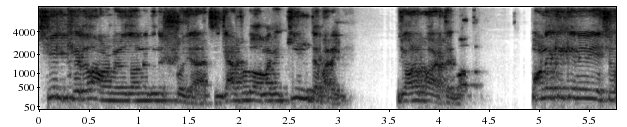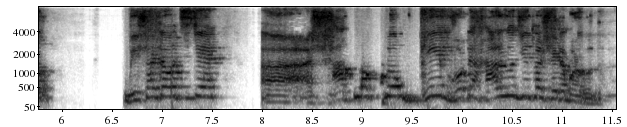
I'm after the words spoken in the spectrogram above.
ছিট খেলেও আমার মেরুদণ্ড কিন্তু সোজা আছে যার ফলে আমাকে কিনতে পারেনি জড়পার্থের মতো। অনেকে কিনে নিয়েছো বিষয়টা হচ্ছে যে সাত লক্ষ কে ভোটে হারলো জিতলো সেটা বড় কথা না।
